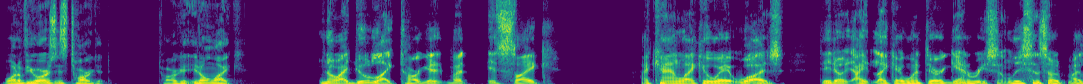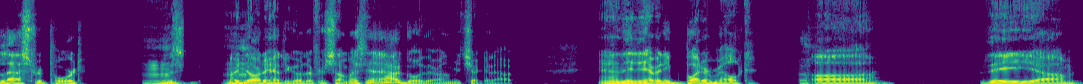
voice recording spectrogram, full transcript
One of yours is Target. Target you don't like. No, I do like Target, but it's like I kind of like the way it was. They don't. I like. I went there again recently since I, my last report. Mm-hmm. My Mhm. daughter had to go there for something. I said, I'll go there. Let me check it out. And they didn't have any buttermilk. Uh, they um,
